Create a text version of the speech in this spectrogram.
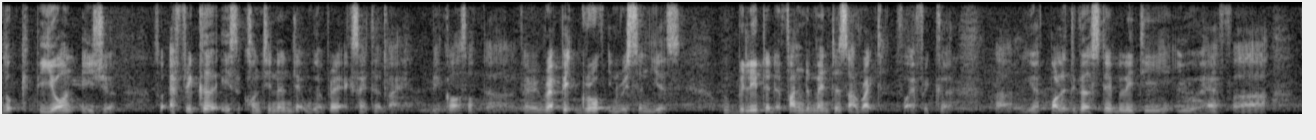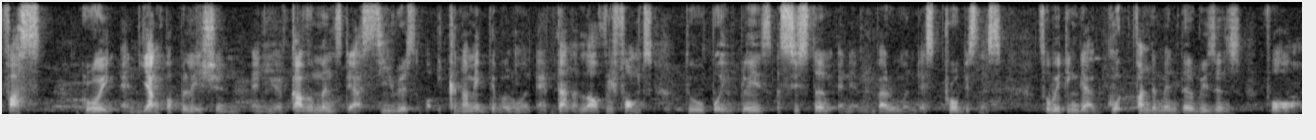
look beyond Asia. So Africa is a continent that we are very excited by because of the very rapid growth in recent years. We believe that the fundamentals are right for Africa. Uh, you have political stability, you have uh, fast growing and young population and you have governments that are serious about economic development have done a lot of reforms to put in place a system and an environment that's pro-business. So we think there are good fundamental reasons for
